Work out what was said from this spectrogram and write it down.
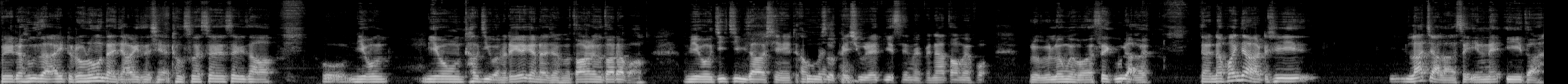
မနေတော့ဟူစားအဲ့တရုံလုံးတန်ကြပြီဆိုရှင်အထုပ်ဆွဲဆွဲဆွဲပြီးတော့ဟိုမြေုံ မြေုံထောက်ကြည့်ပါနော်တကယ်ကန်တော့ကျွန်တော်မသွားရမသွားတတ်ပါဘူးအမြေုံကြည့်ကြည့်ပြီးတော့ရှင်တခုဆိုဖေရှူရဲပြင်စင်းမယ်ဘယ်နာသွားမယ်ပေါ့ဘယ်လိုလုပ်မယ်ပေါ့စိတ်ကူးတာပဲဒါနောက်ပိုင်းကျတော့တချီလာကြလာစိတ်အင်းနဲ့အေးသွား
